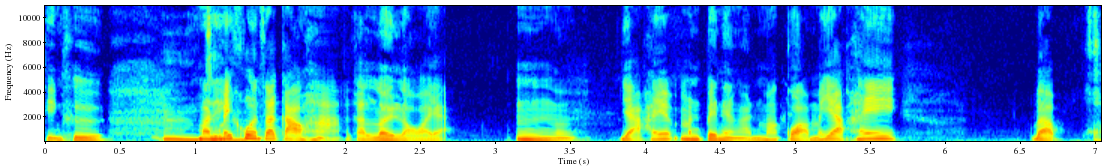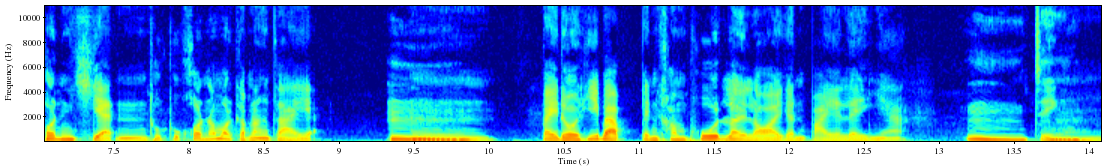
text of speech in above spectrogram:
ริงๆคืออืมันไม่จงควรจะกล่าวหากันลอยๆอะ อืม อยากให้มันเป็นอย่างนั้นมากกว่า ไม่อยากให้แบบคนเขียนทุกๆ คนต้องหมดกำลังใจอะ อือืมมไปโดยที่แบบเป็นคำพูดลอยๆกันไปอะไรอย่างเงี้ย อืมจริงอืม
